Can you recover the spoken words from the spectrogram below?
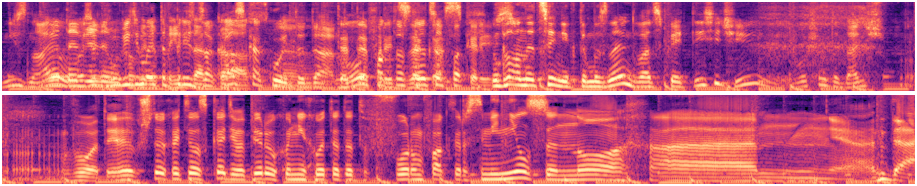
не знаю. Ну, это, Возможно, видимо, видимо, это предзаказ предзаказ, какой-то, да. да. Это Но факт предзаказ, остается... скорее Ну, главное, ценник-то мы знаем, 25 тысяч, и, в общем-то, дальше. Вот. Э, Что я хотел сказать, во-первых, у них вот этот форм-фактор сменился, но... а, э, да.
